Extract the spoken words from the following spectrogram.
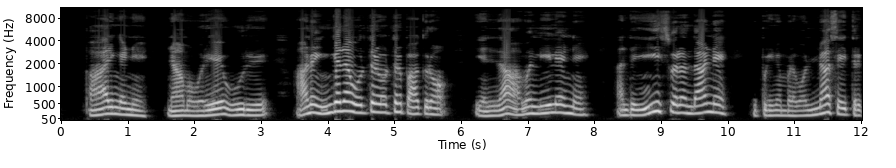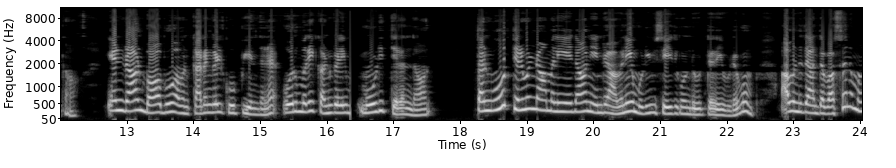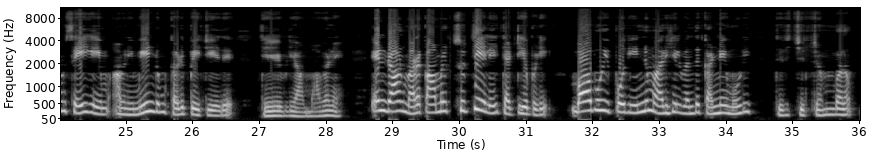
பாருங்கண்ணே நாம ஒரே ஊரு. ஆனா இங்கதான் ஒருத்தர் ஒருத்தர் பாக்குறோம் எல்லாம் அவன் லீலன்னே. அந்த ஈஸ்வரன் தானே இப்படி நம்மள ஒன்னா சேர்த்திருக்கான். என்றான் பாபு. அவன் கரங்கள் கூப்பியிருந்தன. ஒருமுறை கண்களை மூடி திறந்தான். தன் ஊர் திருவண்ணாமலையே தான் என்று அவனே முடிவு செய்து கொண்டு விட்டதை விடவும் அவனது அந்த வசனமும் செய்கையும் அவனை மீண்டும் கடுப்பேற்றியது. தேவடியா அவனே என்றான் மறக்காமல் சுத்தியலை தட்டியபடி. பாபு இப்போது இன்னும் அருகில் வந்து கண்ணை மூடி திருச்சிற்றம்பலம்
